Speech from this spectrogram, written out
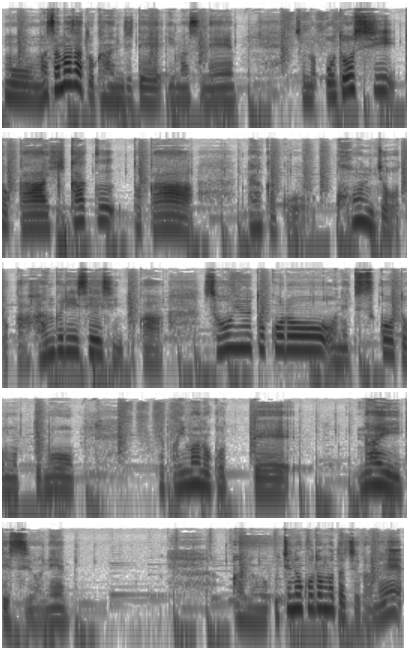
もうまざまざと感じていますね。その脅しとか比較とかなんかこう根性とかハングリー精神とかそういうところをねつつこうと思ってもやっぱ今の子ってないですよね。あのうちの子供たちがね、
